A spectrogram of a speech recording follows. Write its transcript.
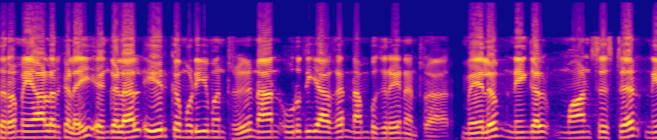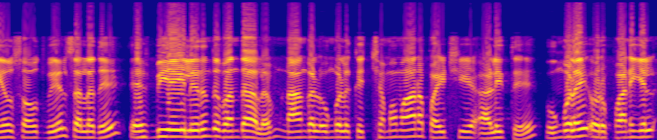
திறமையாளர்களை எங்களால் ஈர்க்க முடியும் என்று நான் உறுதியாக நம்புகிறேன் என்றார். மேலும் நீங்கள் மான்செஸ்டர் நியூ சவுத் வேல்ஸ் அல்லது FBI இலிருந்து வந்தாலும் நாங்கள் உங்களுக்கு சமமான பயிற்சியை அளித்து உங்களை ஒரு பணியில்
